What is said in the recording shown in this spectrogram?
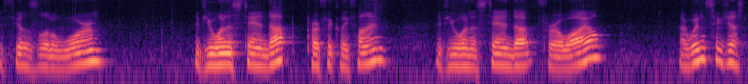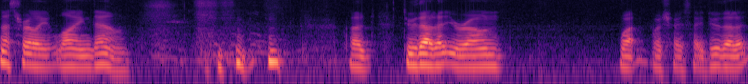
it feels a little warm. If you want to stand up, perfectly fine. If you want to stand up for a while, I wouldn't suggest necessarily lying down. but do that at your own, what, what should I say? Do that, at,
